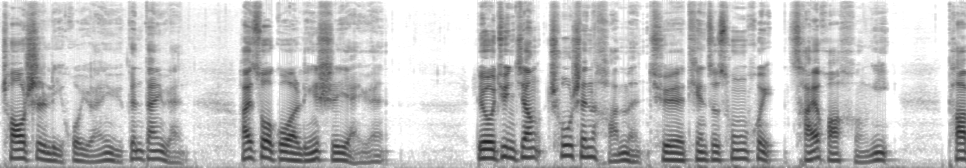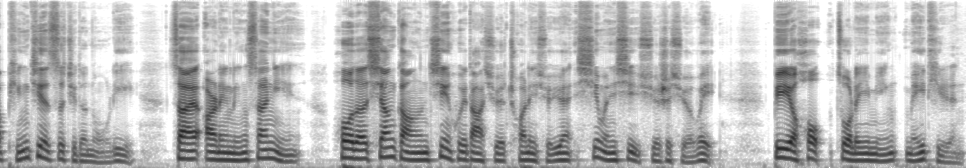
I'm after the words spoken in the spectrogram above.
超市理货员与跟单员，还做过临时演员。柳俊江出身寒门，却天资聪慧，才华横溢。他凭借自己的努力，在二零零三年。获得香港浸会大学传理学院新闻系学士学位，毕业后做了一名媒体人。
